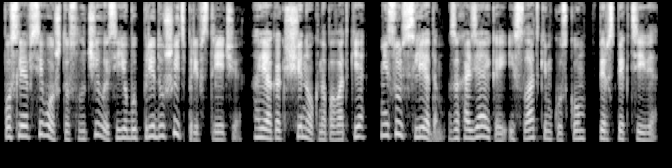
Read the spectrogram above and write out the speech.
После всего, что случилось, ее бы придушить при встрече, а я, как щенок на поводке, несусь следом, за хозяйкой и сладким куском в перспективе.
